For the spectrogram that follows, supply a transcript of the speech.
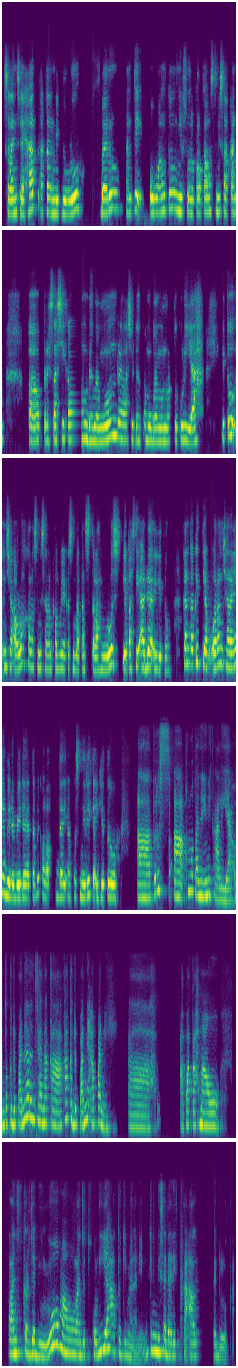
selain sehat akademik dulu baru nanti uang tuh nyusul. Kalau kamu misalkan uh, prestasi kamu udah bangun, relasi udah kamu bangun waktu kuliah, itu insya Allah kalau misalkan kamu punya kesempatan setelah lulus, ya pasti ada gitu. Kan tapi tiap orang caranya beda-beda. Tapi kalau dari aku sendiri kayak gitu. Uh, terus uh, aku mau tanya ini kali ya, untuk ke depannya rencana kakak ke depannya apa nih? Uh, apakah mau lanjut kerja dulu, mau lanjut kuliah atau gimana nih? Mungkin bisa dari Kak dulu, Kak.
